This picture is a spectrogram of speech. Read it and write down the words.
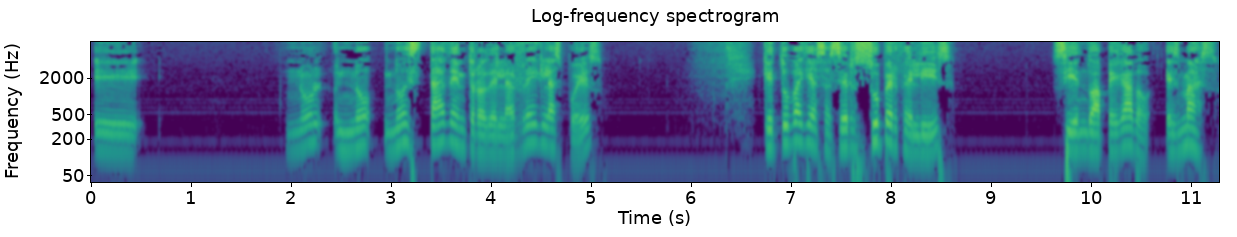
eh, no, no, no está dentro de las reglas, pues, que tú vayas a ser súper feliz siendo apegado. Es más,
